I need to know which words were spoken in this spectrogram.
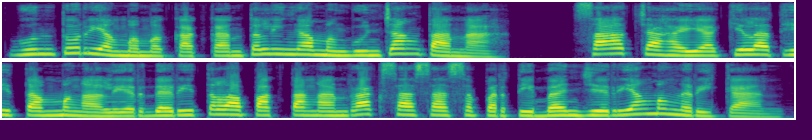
Guntur yang memekakkan telinga mengguncang tanah. Saat cahaya kilat hitam mengalir dari telapak tangan raksasa seperti banjir yang mengerikan.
